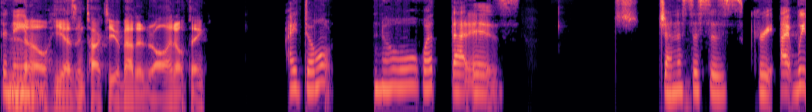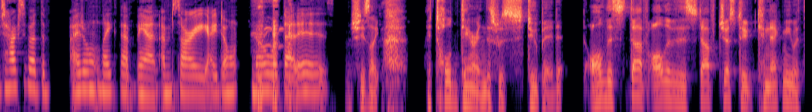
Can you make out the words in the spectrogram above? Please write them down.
the name? No, he hasn't talked to you about it at all, I don't think. I don't know what that is. Genesis's cre- I, we talked about the I don't like that band. I'm sorry. I don't know what that is. She's like, I told Darren this was stupid. All this stuff, all of this stuff just to connect me with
